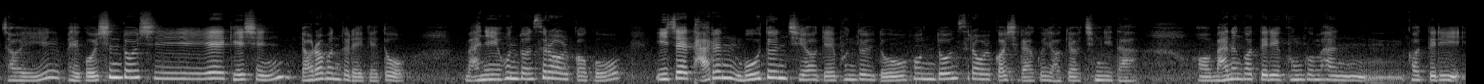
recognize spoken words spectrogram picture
저희 배구 신도시에 계신 여러분들에게도 많이 혼돈스러울 거고 이제 다른 모든 지역의 분들도 혼돈스러울 것이라고 여겨집니다. 어, 많은 것들이 궁금한 것들이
